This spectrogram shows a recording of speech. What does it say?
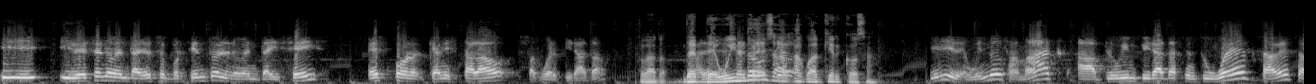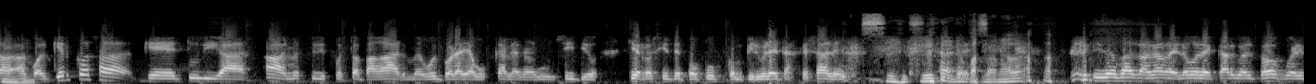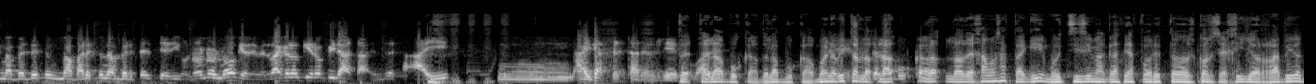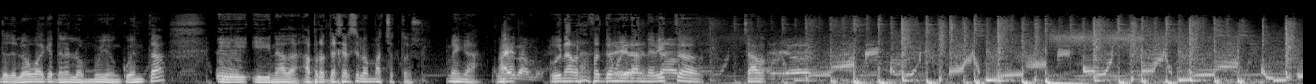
y, y de ese 98%, el 96% es porque han instalado software pirata. Claro, desde Windows a cualquier cosa. Sí, de Windows a Mac, a plugin piratas en tu web, ¿sabes? A, cualquier cosa que tú digas, ah, no estoy dispuesto a pagar, me voy por ahí a buscarla en algún sitio, cierro siete pop-up con piruletas que salen. Sí, sí, no pasa nada. y no pasa nada, y luego descargo el software y me apetece, me aparece una advertencia y digo, no, no, no, que de verdad que lo quiero pirata. Entonces ahí mm, hay que aceptar el riesgo. Te, lo has buscado, te lo has buscado. Bueno, Víctor, lo, lo, dejamos hasta aquí. Muchísimas gracias por estos consejillos rápidos desde luego hay que tenerlos muy en cuenta. Y, mm. nada, a protegerse los machos todos. Venga, Ahí vamos. un abrazote muy grande, Víctor. Chao.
